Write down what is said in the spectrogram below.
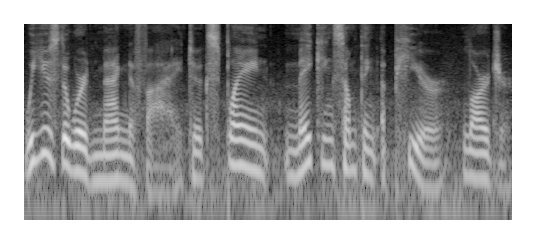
We use the word magnify to explain making something appear larger.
